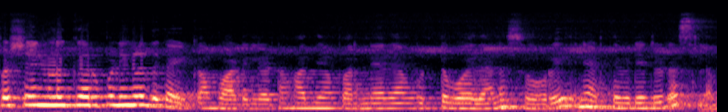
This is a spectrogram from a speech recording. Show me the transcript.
പക്ഷേ നിങ്ങൾ ഗർഭിണികൾ ഇത് കഴിക്കാൻ പാടില്ല കേട്ടോ. അത് ഞാൻ പറഞ്ഞത് ഞാൻ വിട്ടുപോയതാണ്. സോറി. ഇനി അടുത്ത വീഡിയോ അസ്ലാം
